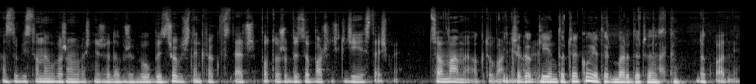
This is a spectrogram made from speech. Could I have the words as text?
a z drugiej strony uważam właśnie, że dobrze byłoby zrobić ten krok wstecz po to, żeby zobaczyć, gdzie jesteśmy, co mamy aktualnie. I czego klient oczekuje też bardzo często. Tak, dokładnie,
